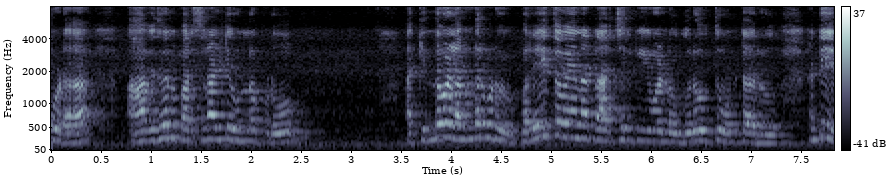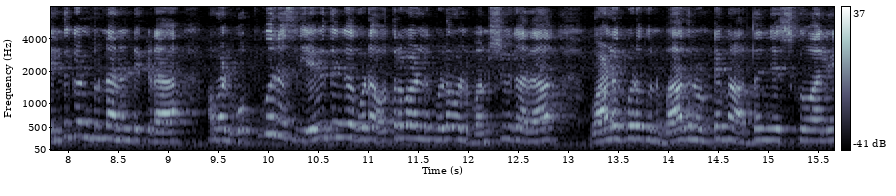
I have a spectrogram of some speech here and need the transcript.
కూడా ఆ విధమైన పర్సనాలిటీ ఉన్నప్పుడు ఆ కింద వాళ్ళందరూ కూడా విపరీతమైన టార్చర్కి వాళ్ళు గురవుతూ ఉంటారు. అంటే ఎందుకంటున్నానంటే ఇక్కడ వాళ్ళు ఒప్పుకోరు అసలు ఏ విధంగా కూడా అవతల వాళ్ళు కూడా వాళ్ళు మనుషులు కదా వాళ్ళకు కూడా కొన్ని బాధలు ఉంటే మనం అర్థం చేసుకోవాలి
